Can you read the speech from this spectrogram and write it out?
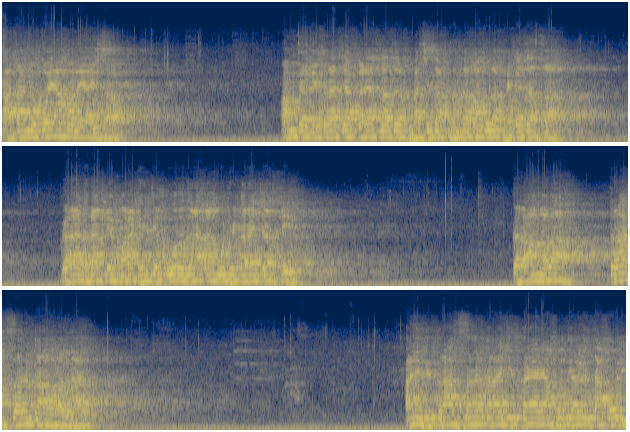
आता नको नकोय आम्हाला या इशारा. आमच्या लेकराच्या गळ्यातला जर फाशीचा फंदा बाजूला फेकायचा असला घराघरातले मराठ्यांचे पोर जर आता मोठे करायचे असले तर आम्हाला त्रास सहन करावा लागणार आहे. आणि ते त्रास सहन करायची तयारी आपण ज्यावेळेस दाखवली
